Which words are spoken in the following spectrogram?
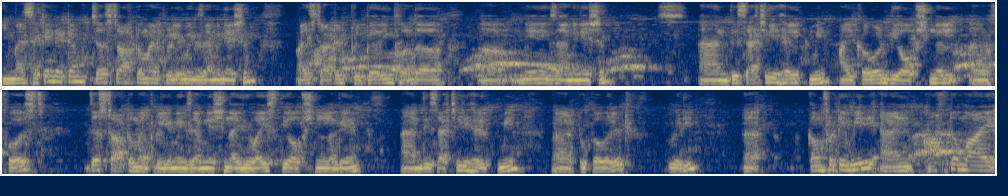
In my second attempt, just after my prelim examination, I started preparing for the uh, main examination and this actually helped me. I covered the optional uh, first. Just after my prelim examination, I revised the optional again and this actually helped me uh, to cover it very uh, comfortably and after my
